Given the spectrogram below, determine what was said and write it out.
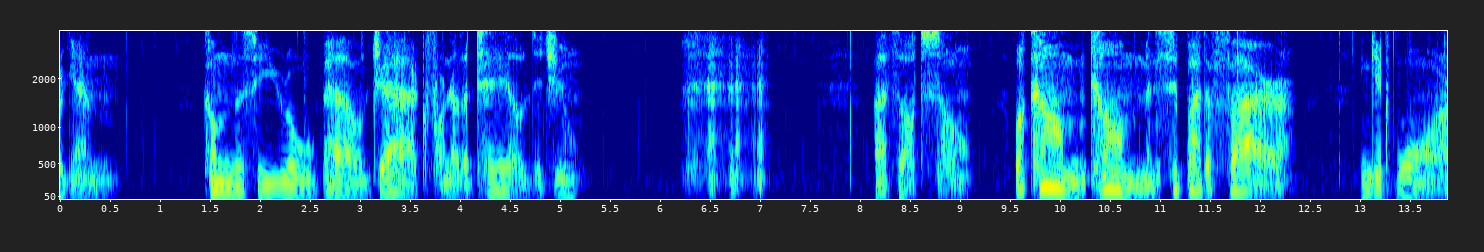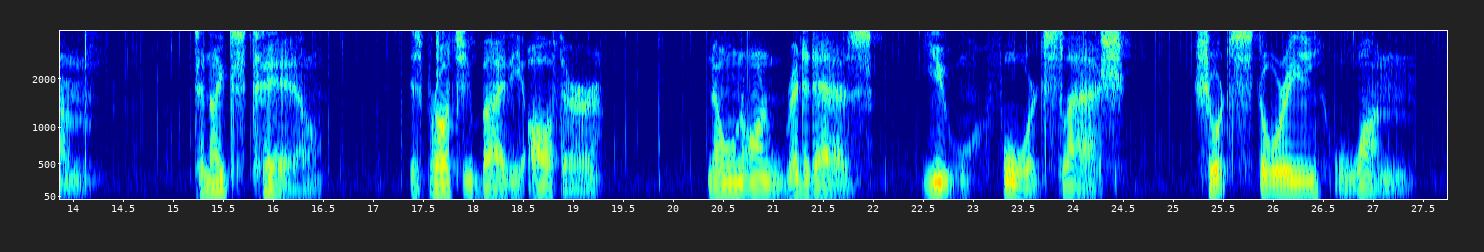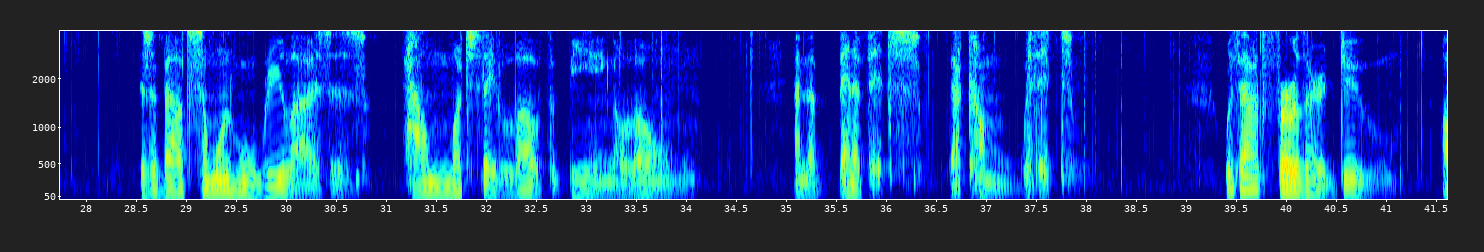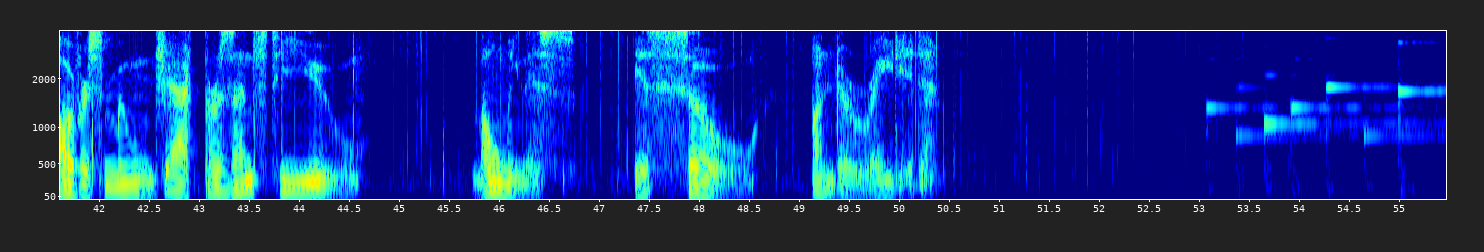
again. Come see your old pal Jack for another tale, did you? I thought so. Well, come, come and sit by the fire and get warm. Tonight's tale is brought to you by the author, known on Reddit as u forward slash short story one, is about someone who realizes how much they love being alone and the benefits that come with it. Without further ado, Harvest Moon Jack presents to you Loneliness is so underrated.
